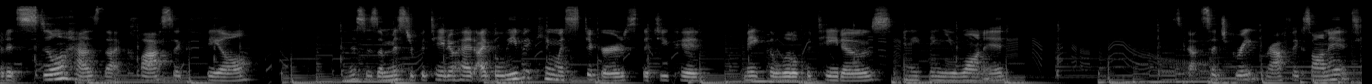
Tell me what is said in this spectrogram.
but it still has that classic feel. This is a Mr. Potato Head. I believe it came with stickers that you could make the little potatoes, anything you wanted. It's got such great graphics on it.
